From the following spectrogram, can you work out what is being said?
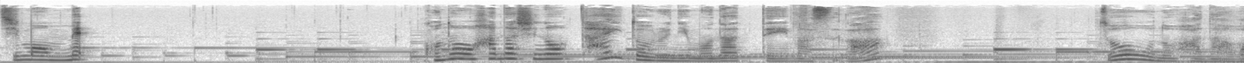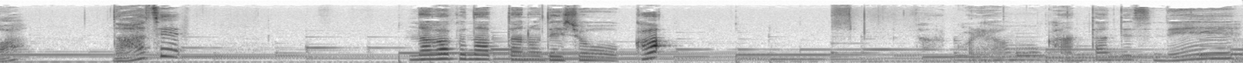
1問目。このお話のタイトルにもなっていますが象の鼻はなぜ長くなったのでしょうか？さあこれはもう簡単ですね。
